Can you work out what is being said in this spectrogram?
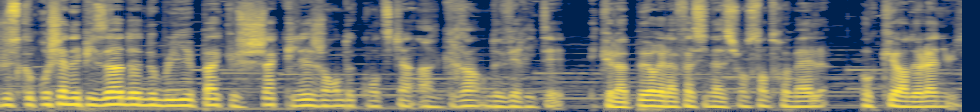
Jusqu'au prochain épisode, n'oubliez pas que chaque légende contient un grain de vérité et que la peur et la fascination s'entremêlent au cœur de la nuit.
